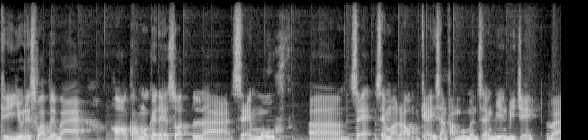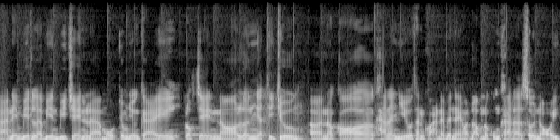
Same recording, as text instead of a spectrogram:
Thì Uniswap V3 họ có một cái đề xuất là sẽ move uh, sẽ sẽ mở rộng cái sản phẩm của mình sang BNB chain. Và anh em biết là BNB chain là một trong những cái blockchain nó lớn nhất thị trường. Uh, nó có khá là nhiều thanh khoản ở bên này hoạt động nó cũng khá là sôi nổi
